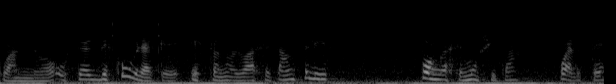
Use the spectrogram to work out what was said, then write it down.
cuando usted descubra que esto no lo hace tan feliz, póngase música fuerte,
